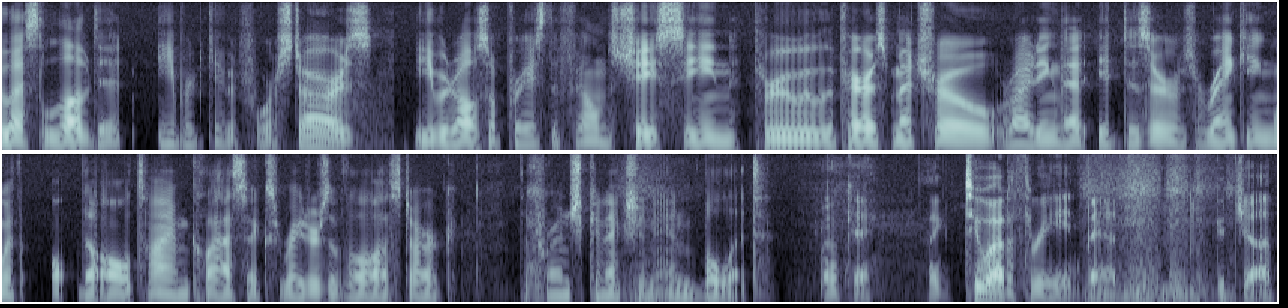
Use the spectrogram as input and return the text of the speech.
U.S. loved it. Ebert gave it four stars. Ebert also praised the film's chase scene through the Paris Metro, writing that it deserves ranking with the all-time classics Raiders of the Lost Ark, The French Connection, and Bullitt. Okay. Like two out of three ain't bad. Good job.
